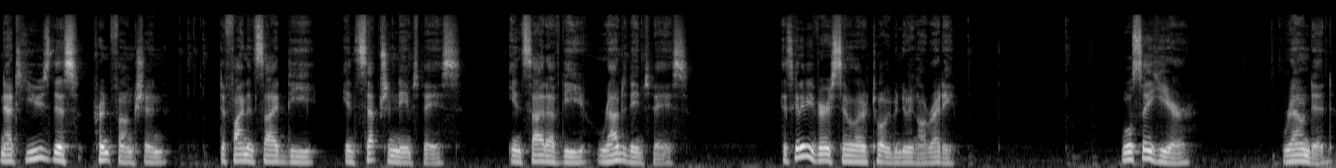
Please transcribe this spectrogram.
Now to use this print function defined inside the inception namespace, inside of the rounded namespace, it's going to be very similar to what we've been doing already. We'll say here, rounded,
